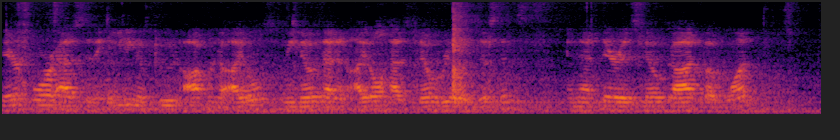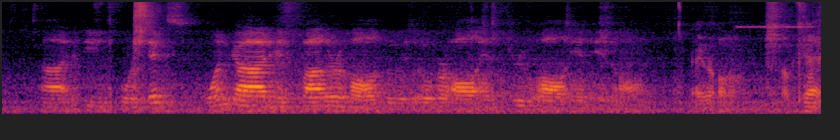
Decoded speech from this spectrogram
Therefore, as to the eating of food offered to idols, we know that an idol has no real existence, and that there is no God but one. Uh, Ephesians 4 6. One God and Father of all, who is over all and through all and in all. Okay.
